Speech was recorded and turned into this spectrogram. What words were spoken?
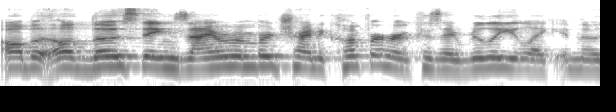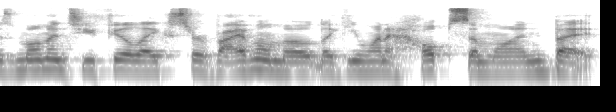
all, all those things. And I remember trying to comfort her because I really like in those moments you feel like survival mode, like you want to help someone, but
